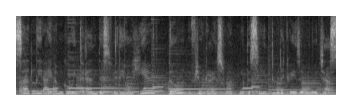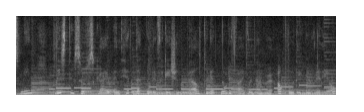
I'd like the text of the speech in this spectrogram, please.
Sadly, I am going to end this video here. Though, if you guys want me to see Do the Crazy Run with Jasmine, please do subscribe and hit that notification bell to get notified whenever I upload a new video.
